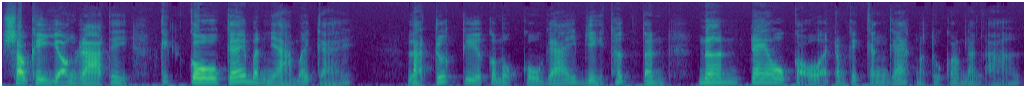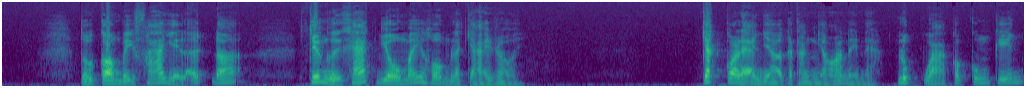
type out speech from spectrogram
Sau khi dọn ra thì cái cô kế bên nhà mới kể là trước kia có một cô gái vì thất tình nên treo cổ ở trong cái căn gác mà tụi con đang ở. Tụi con bị phá về là ít đó, chứ người khác vô mấy hôm là chạy rồi. Chắc có lẽ nhờ cái thằng nhỏ này nè, lúc qua có cúng kiến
